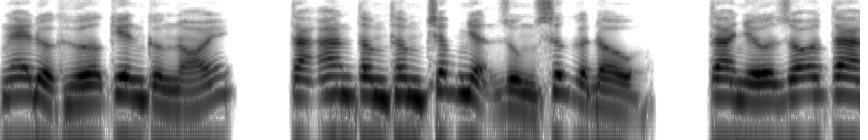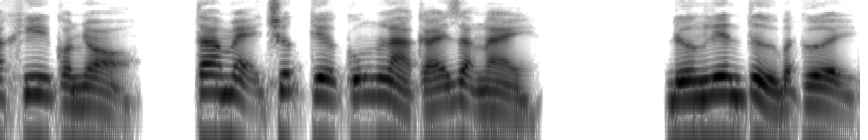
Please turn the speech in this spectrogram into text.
Nghe được hứa kiên cường nói, ta an tâm thâm chấp nhận dùng sức gật đầu, ta nhớ rõ ta khi còn nhỏ, ta mẹ trước kia cũng là cái dạng này. Đường liên tử bật cười,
